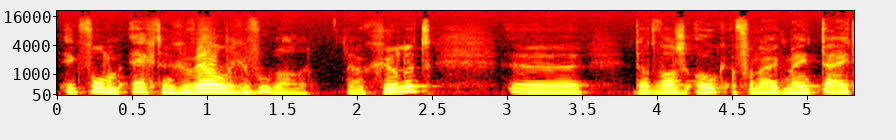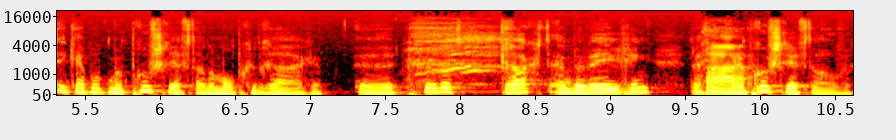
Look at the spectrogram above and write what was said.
Ik vond hem echt een geweldige voetballer. Nou, Gullit, dat was ook vanuit mijn tijd. Ik heb ook mijn proefschrift aan hem opgedragen. Uh, Gullit, kracht en beweging, daar ging ah. mijn proefschrift over.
